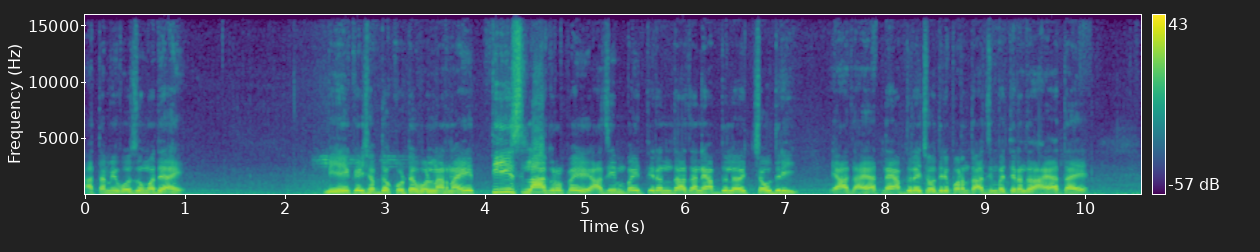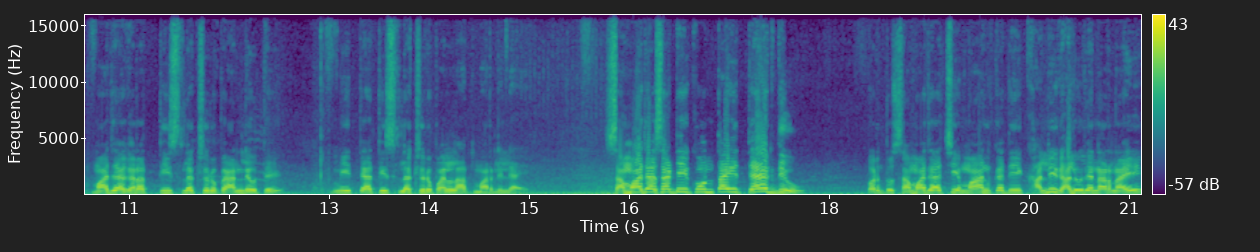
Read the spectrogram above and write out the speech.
आता मी वजूमध्ये आहे. मी एकही शब्द खोटं बोलणार नाही. तीस लाख रुपये अजिमभाई तिरंदाज आणि अब्दुल चौधरी या आज हयात नाही अब्दुल चौधरी परंतु अजिमभाई तिरंदाज हयात आहे. माझ्या घरात तीस लक्ष रुपये आणले होते. मी त्या तीस लक्ष रुपयाला लात मारलेली आहे. समाजासाठी कोणताही त्याग देऊ परंतु समाजाची मान कधी खाली घालू देणार नाही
